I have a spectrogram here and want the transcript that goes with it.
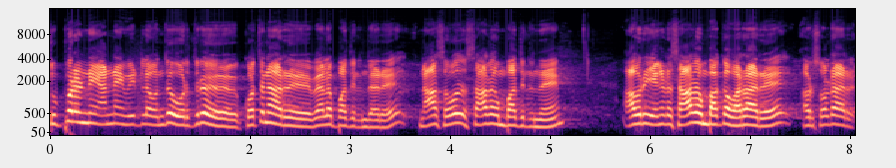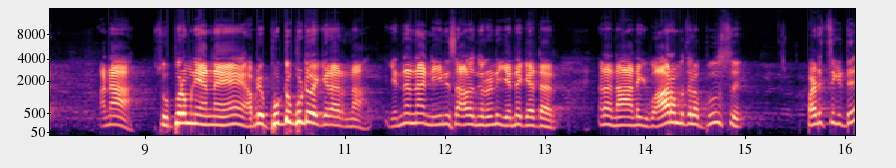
சுப்பிரமணிய அண்ணன் வீட்டில் வந்து ஒருத்தர் கொத்தனார் வேலை பார்த்துட்டு இருந்தார். நான் சோ சாதகம் பார்த்துட்டு இருந்தேன். அவர் எங்கள்கிட்ட சாதகம் பார்க்க வர்றாரு அவர் சொல்கிறாரு அண்ணா சுப்பிரமணிய அண்ணன் அப்படியே புட்டு புட்டு வைக்கிறாருண்ணா. என்னண்ணா நீனு சாதம் சொல்லணும்னு என்ன கேட்டார்? ஆனால் நான் அன்றைக்கி ஆரம்பத்தில் புதுசு. படிச்சுக்கிட்டு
